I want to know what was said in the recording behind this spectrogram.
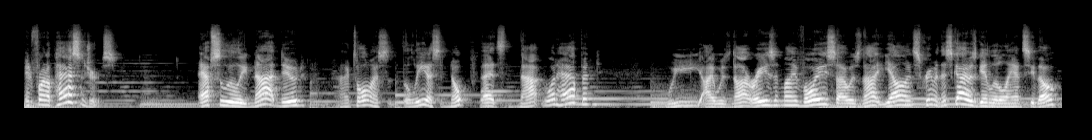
in front of passengers. Absolutely not, dude. I told him, I said, the lead, I said, nope, that's not what happened. We, I was not raising my voice. I was not yelling, screaming. This guy was getting a little antsy though.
